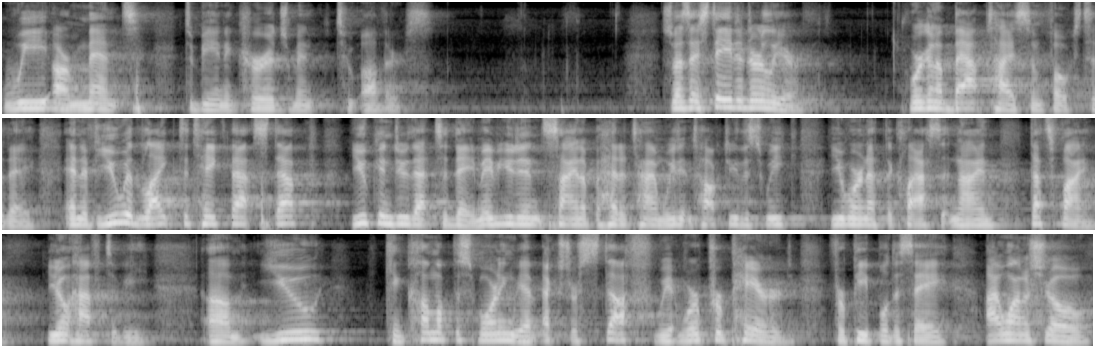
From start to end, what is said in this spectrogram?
We are meant to be an encouragement to others. So, as I stated earlier, we're going to baptize some folks today. And if you would like to take that step, you can do that today. Maybe you didn't sign up ahead of time. We didn't talk to you this week. You weren't at the class at nine. That's fine. You don't have to be. Um, you can come up this morning. We have extra stuff. We, we're prepared for people to say, I want to show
